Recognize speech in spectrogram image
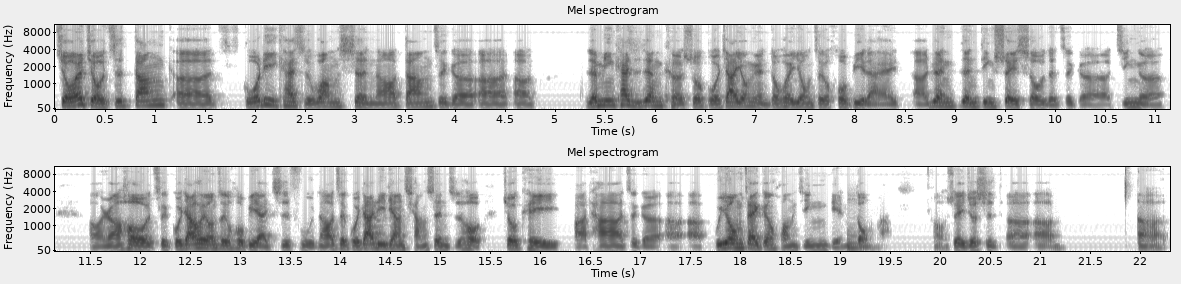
久而久之，当呃国力开始旺盛，然后当这个呃呃人民开始认可说国家永远都会用这个货币来呃认认定税收的这个金额。啊，然后这国家会用这个货币来支付，然后这国家力量强盛之后，就可以把它这个呃呃不用再跟黄金联动嘛。哦，所以就是呃呃呃，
